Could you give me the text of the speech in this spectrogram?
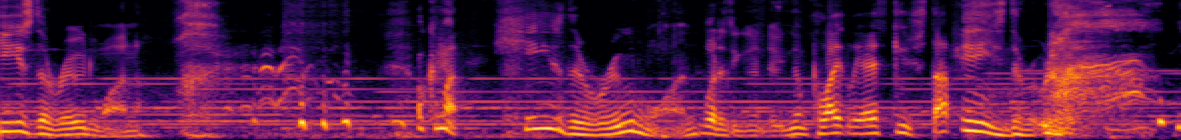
He's the rude one. oh, come on. He's the rude one. What is he gonna do? He's gonna politely ask you to stop? He's the rude one. Do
